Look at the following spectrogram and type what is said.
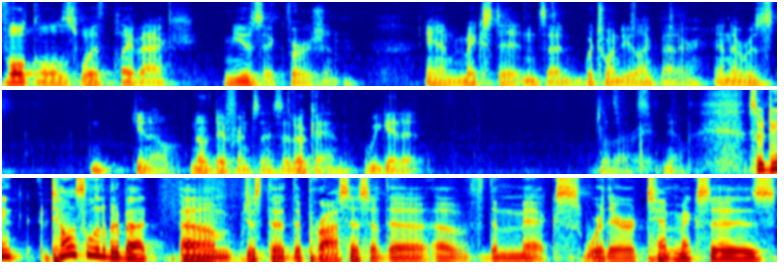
vocals with playback music version, and mixed it and said which one do you like better, and there was you know no difference, and I said okay, we get it. So that's yeah. So, Dean, tell us a little bit about um, just the, the process of the of the mix. Were there temp mixes?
